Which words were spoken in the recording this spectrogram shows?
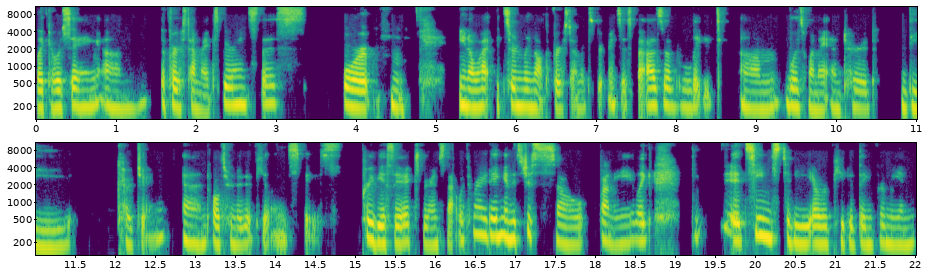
like i was saying um the first time i experienced this or hmm, you know what? It's certainly not the first time i experienced this but as of late um was when i entered the coaching and alternative healing space. Previously i experienced that with writing and it's just so funny. Like it seems to be a repeated thing for me and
